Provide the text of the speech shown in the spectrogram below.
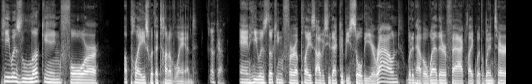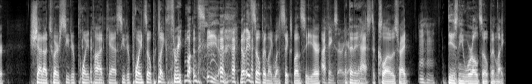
he was looking for a place with a ton of land. Okay. and he was looking for a place obviously that could be sold the year round wouldn't have a weather fact like with winter shout out to our cedar point podcast cedar point's open like three months you know. no it's open like what six months a year I think so. but then it has to close right yeah. hmm disney world's open like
